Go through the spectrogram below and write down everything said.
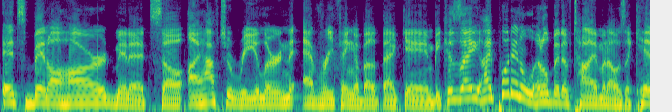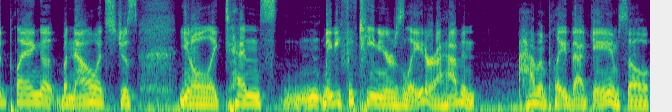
it's been a hard minute, so I have to relearn everything about that game because I I put in a little bit of time when I was a kid playing it, but now it's just you know like 10, maybe 15 years later I haven't haven't played that game, so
